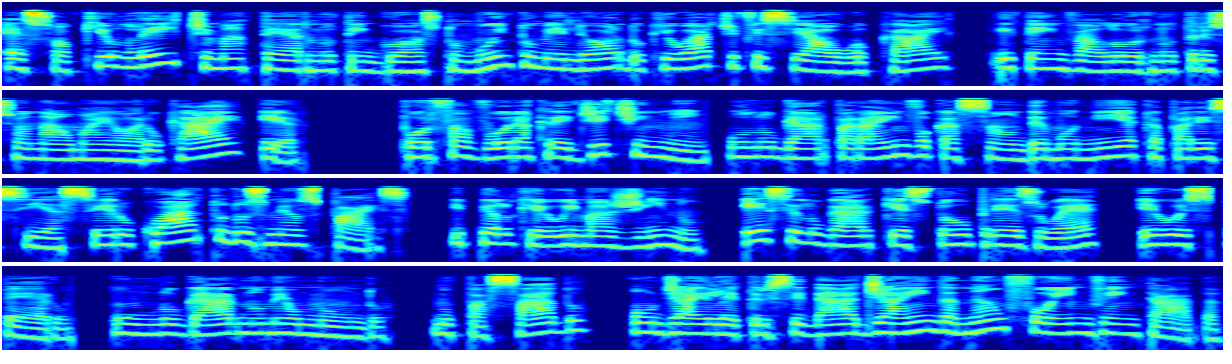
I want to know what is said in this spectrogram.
É só que o leite materno tem gosto muito melhor do que o artificial ok, e tem valor nutricional maior ok. Er. Por favor, acredite em mim. O lugar para a invocação demoníaca parecia ser o quarto dos meus pais, e pelo que eu imagino, esse lugar que estou preso é, eu espero, um lugar no meu mundo, no passado, onde a eletricidade ainda não foi inventada.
